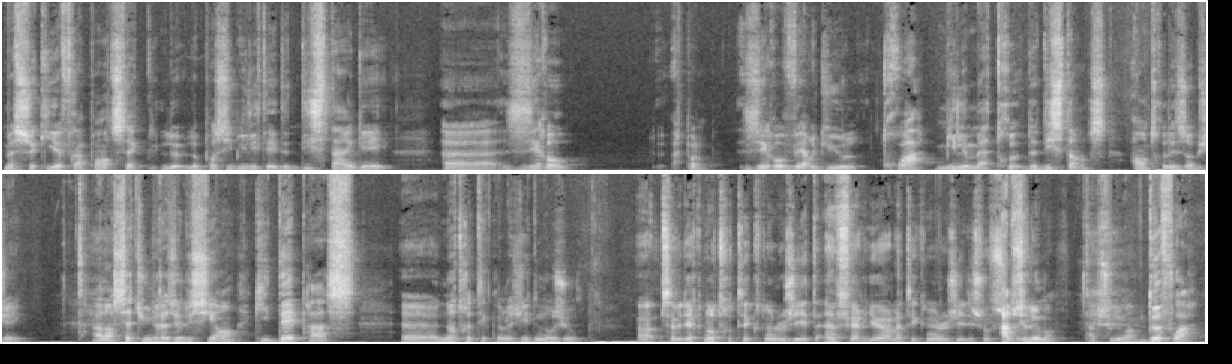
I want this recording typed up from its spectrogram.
mais ce qui est frappant, c'est la possibilité de distinguer 0,3 3 mm de distance entre les objets. Alors c'est une résolution qui dépasse notre technologie de nos jours. Ah, ça veut dire que notre technologie est inférieure à la technologie des chauves-souris Absolument, absolument. Deux fois,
